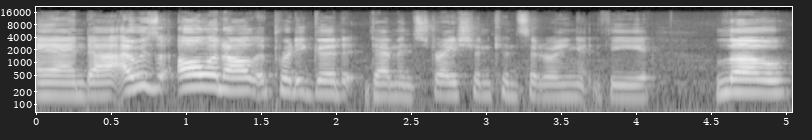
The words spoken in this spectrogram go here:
And uh, I was all in all a pretty good demonstration considering the low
